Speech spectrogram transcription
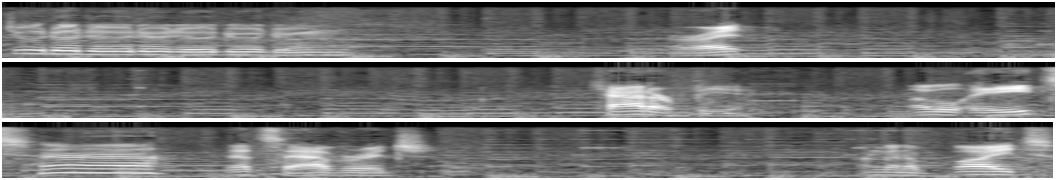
Do do do do do do do. All right. Caterpie. Level 8? Eh, that's average. I'm gonna bite.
